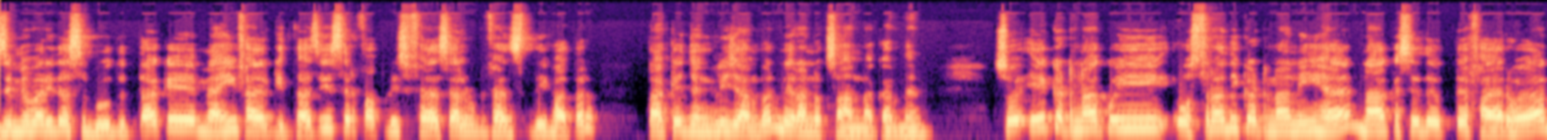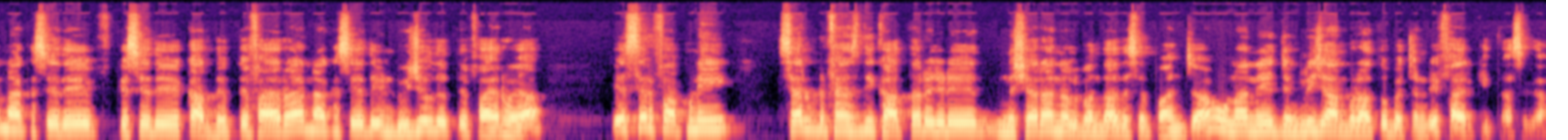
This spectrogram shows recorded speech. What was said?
ਜ਼ਿੰਮੇਵਾਰੀ ਦਾ ਸਬੂਤ ਦਿੱਤਾ ਕਿ ਮੈਂ ਹੀ ਫਾਇਰ ਕੀਤਾ ਸੀ, ਸਿਰਫ ਆਪਣੀ ਸੈਲਫ ਡਿਫੈਂਸ ਦੀ ਖਾਤਰ ਤਾਂ ਕਿ ਜੰਗਲੀ ਜਾਨਵਰ ਮੇਰਾ ਨੁਕਸਾਨ ਨਾ ਕਰ ਦੇਣ। ਸੋ ਇਹ ਘਟਨਾ ਕੋਈ ਉਸ ਤਰ੍ਹਾਂ ਦੀ ਘਟਨਾ ਨਹੀਂ ਹੈ, ਨਾ ਕਿਸੇ ਦੇ ਉੱਤੇ ਫਾਇਰ ਹੋਇਆ, ਨਾ ਕਿਸੇ ਦੇ ਕਿਸੇ ਦੇ ਘਰ ਦੇ ਉੱਤੇ ਫਾਇਰ ਹੋਇਆ, ਨਾ ਕਿਸੇ ਦੇ ਇੰਡੀਵਿਜੂਅਲ ਦੇ ਉੱਤੇ ਫਾਇਰ ਹੋਇਆ। ਇਹ ਸਿਰਫ ਆਪਣੀ ਸੈਲਫ ਡਿਫੈਂਸ ਦੀ ਖਾਤਰ ਜਿਹੜੇ ਨਸ਼ਹਿਰਾ ਨਲਬੰਦਾ ਦੇ ਸਰਪੰਚ ਆ, ਉਹਨਾਂ ਨੇ ਜੰਗਲੀ ਜਾਨਵਰਾਂ ਤੋਂ ਬਚਣ ਲਈ ਫਾਇਰ ਕੀਤਾ ਸੀਗਾ।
